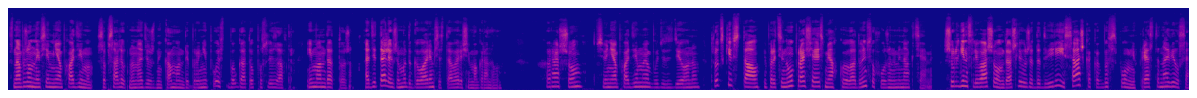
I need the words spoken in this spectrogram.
снабженный всем необходимым, с абсолютно надежной командой бронепоезд был готов послезавтра. И мандат тоже. О деталях же мы договоримся с товарищем Аграновым. Хорошо, все необходимое будет сделано. Троцкий встал и протянул, прощаясь, мягкую ладонь с ухоженными ногтями. Шульгин с Левашовым дошли уже до двери, и Сашка, как бы вспомнив, приостановился.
